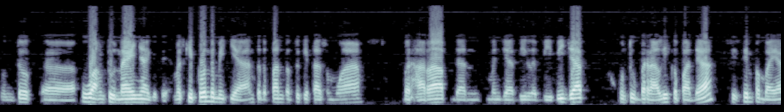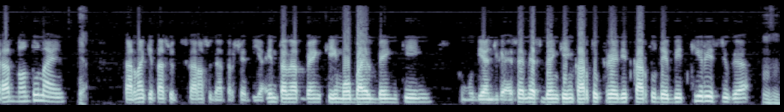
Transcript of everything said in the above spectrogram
untuk uh, uang tunainya gitu ya. Meskipun demikian, ke depan tentu kita semua berharap dan menjadi lebih bijak untuk beralih kepada sistem pembayaran non tunai. Yeah karena kita sekarang sudah tersedia internet banking, mobile banking, kemudian juga SMS banking, kartu kredit, kartu debit, kiris juga. Mm-hmm.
